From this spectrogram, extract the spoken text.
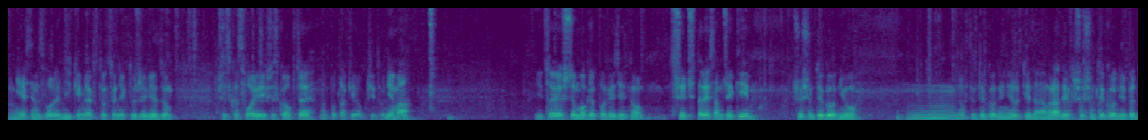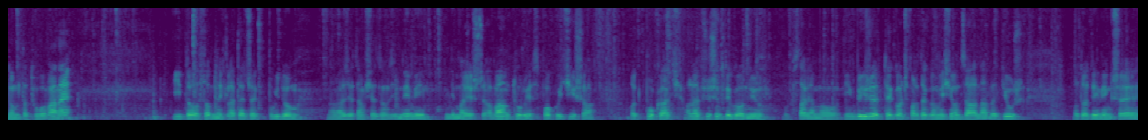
Nie jestem zwolennikiem, jak to co niektórzy wiedzą, wszystko swoje i wszystko obce, no bo takiej opcji tu nie ma. I co jeszcze mogę powiedzieć? No, 3-4 samczyki. W przyszłym tygodniu, mm, no w tym tygodniu nie, nie dałem rady, w przyszłym tygodniu będą tatuowane. I do osobnych klateczek pójdą, na razie tam siedzą z innymi. Nie ma jeszcze awantur, jest spokój, cisza, odpukać, ale w przyszłym tygodniu wstawiam, no, im bliżej tego czwartego miesiąca, a nawet już, no to tym większe,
